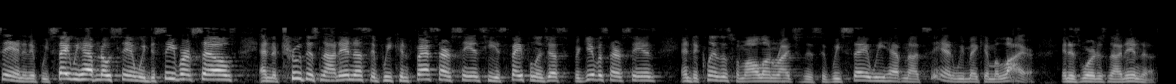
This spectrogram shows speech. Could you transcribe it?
sin. And if we say we have no sin, we deceive ourselves and the truth is not in us. If we confess our sins, he is faithful and just to forgive us our sins and to cleanse us from all unrighteousness. If we say we have not sinned, we make him a liar and his word is not in us.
